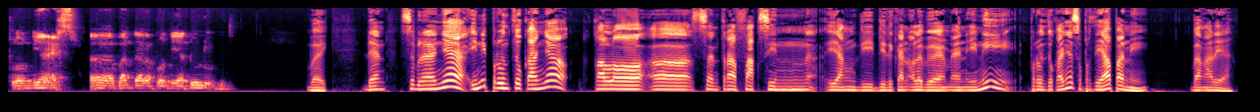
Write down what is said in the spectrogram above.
Polonia ex uh, Bandara Polonia dulu gitu. Baik. Dan sebenarnya ini peruntukannya kalau uh, sentra vaksin yang didirikan oleh BUMN ini peruntukannya seperti apa nih, Bang Arya?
